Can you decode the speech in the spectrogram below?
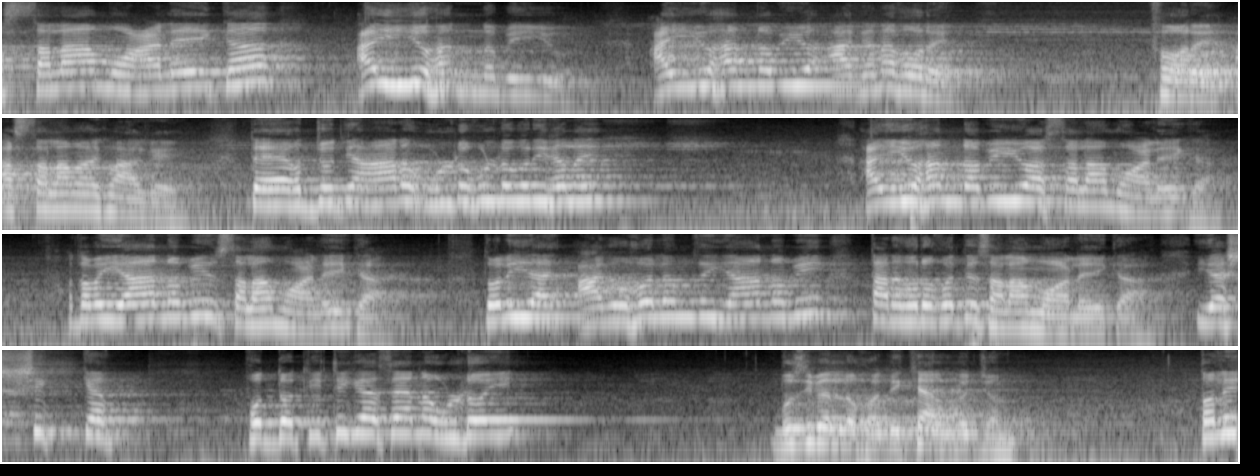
আসসালামু আলাইকা আইয়ুহান নবীয়ু আইয়ুহান নবীয়ু আগে না পরে? পরে। আসসালাম আলাইকুম আগে। তো যদি আর উল্টো ফুল্টো করে ফেলাই? আইয়ুহান নবীয়ু আসসালামু আলাইকা। অথবা ইয়া নবী, সালাম আলাইকা। তাহলে আগে হলাম যে, ইয়া নবী, তারপরে হইতে সালামু আলাইকা। ইয়া শিক্ষা পদ্ধতি ঠিক আছে না উল্টোই? বুঝিবেন লোক হয়তো খেয়াল করছেন তাহলে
